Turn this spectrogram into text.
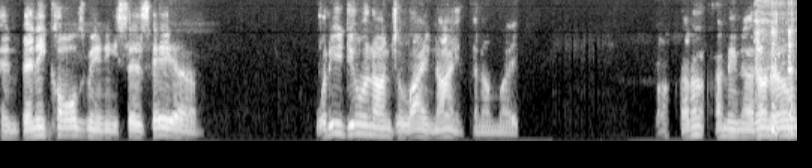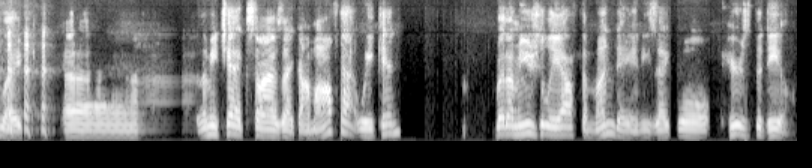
and Benny calls me and he says, "Hey, uh, what are you doing on July 9th?" And I'm like, "Fuck, "I don't. I mean, I don't know. like, uh, let me check." So I was like, "I'm off that weekend, but I'm usually off the Monday." And he's like, "Well, here's the deal.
